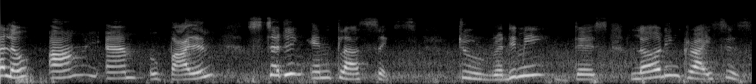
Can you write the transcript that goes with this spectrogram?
Hello, I am Upayan, studying in class 6. To redeem this learning crisis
